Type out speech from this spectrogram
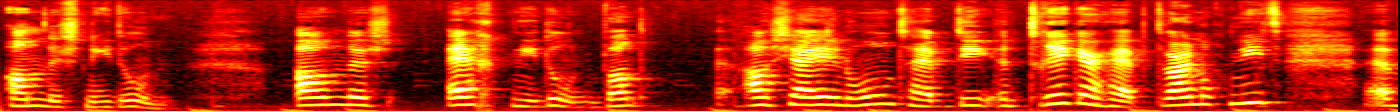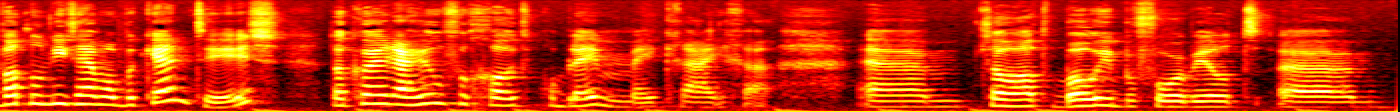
Anders niet doen. Anders echt niet doen. Want als jij een hond hebt die een trigger hebt waar nog niet, uh, wat nog niet helemaal bekend is, dan kun je daar heel veel grote problemen mee krijgen. Um, zo had Bowie bijvoorbeeld. Um,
